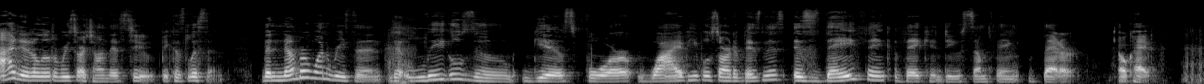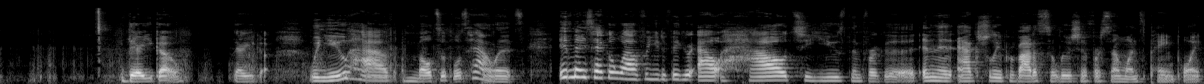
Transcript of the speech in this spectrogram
I did a little research on this too, because listen, the number one reason that LegalZoom gives for why people start a business is they think they can do something better. Okay. There you go. There you go. When you have multiple talents, it may take a while for you to figure out how to use them for good and then actually provide a solution for someone's pain point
